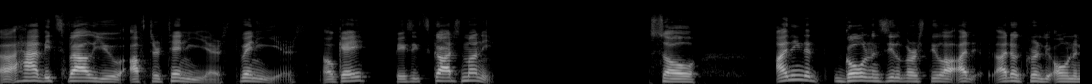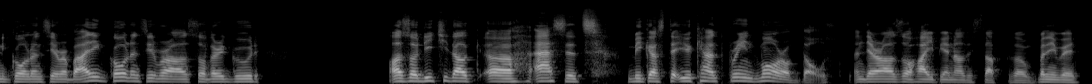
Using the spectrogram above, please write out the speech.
uh, have its value after 10 years, 20 years, okay? Because it's God's money. So I think that gold and silver still are, I, I don't currently own any gold and silver, but I think gold and silver are also very good. Also digital uh, assets because the, you can't print more of those and they're also hype and all this stuff. So, but anyway.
